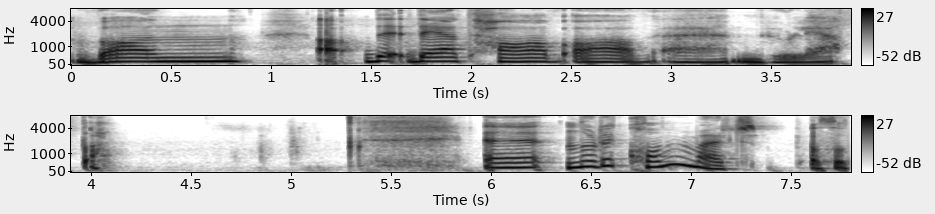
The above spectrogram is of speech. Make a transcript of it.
vann ja, det, det, er et hav av eh, muligheter. Eh, når det kommer altså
